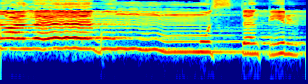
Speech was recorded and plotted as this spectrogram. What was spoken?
عذاب مستقر.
